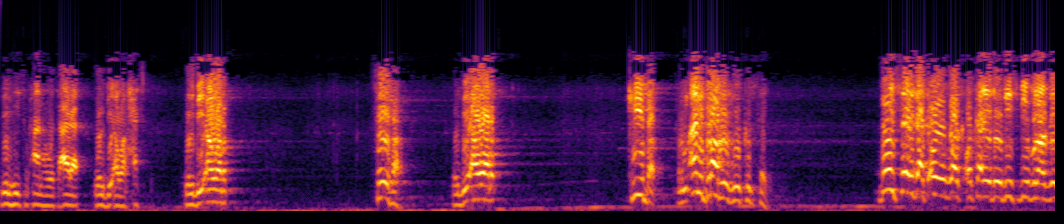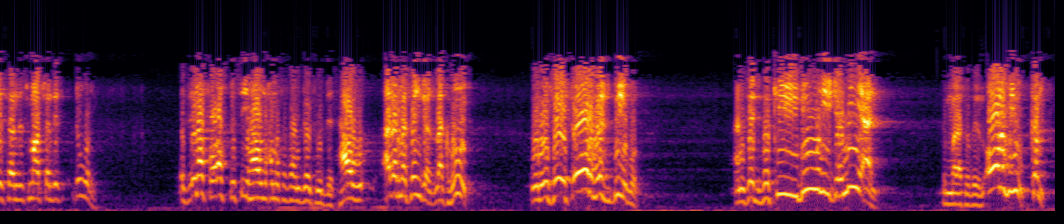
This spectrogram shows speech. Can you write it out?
then He subhanahu wa ta'ala will be our hasb, will be our saver, will be our keeper from any problems we could say. Don't say that, oh, what, what can I do? These people are this and this much and this. Don't worry. It's enough for us to see how Muhammad dealt with this. How other messengers like Hud, when he faced all his people, and he said, فَكِيدُونِ جَمِيعًا ثُمَّ لَا تُضِلُونَ All of you, come,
